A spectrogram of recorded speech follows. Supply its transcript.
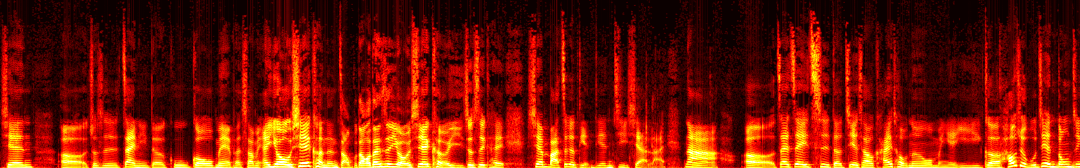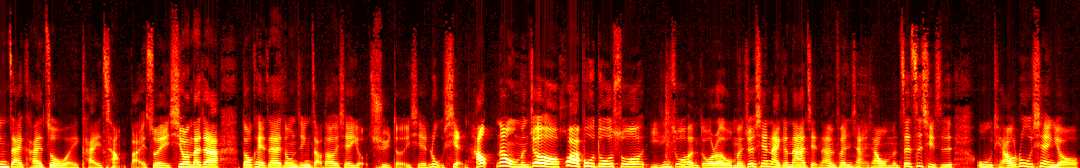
先。呃，就是在你的 Google Map 上面，哎，有些可能找不到，但是有些可以，就是可以先把这个点点记下来。那呃，在这一次的介绍开头呢，我们也以一个好久不见东京再开作为开场白，所以希望大家都可以在东京找到一些有趣的一些路线。好，那我们就话不多说，已经说很多了，我们就先来跟大家简单分享一下，我们这次其实五条路线有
